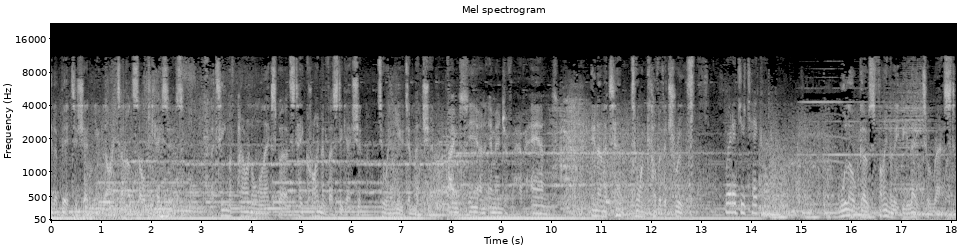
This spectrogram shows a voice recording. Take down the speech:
In a bid to shed new light on unsolved cases, a team of paranormal experts take crime investigation to a new dimension. I'm seeing an image of her hand. In an attempt to uncover the truth, Where did you take her? will old ghost finally be laid to rest?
